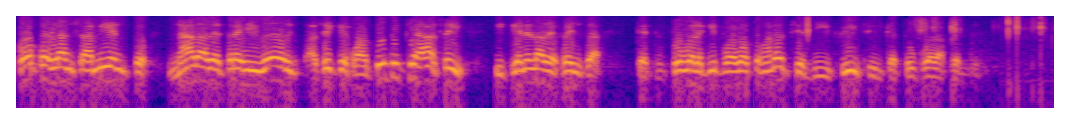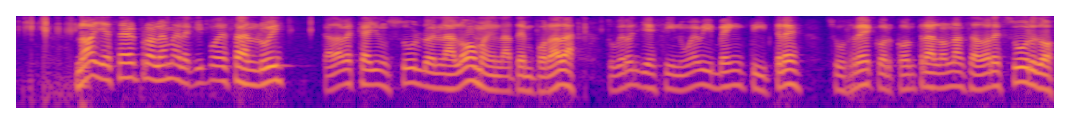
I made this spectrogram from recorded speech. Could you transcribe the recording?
pocos lanzamientos, nada de tres y dos. Así que cuando tú picheas así y tienes la defensa que tuvo el equipo de Boston anoche, es difícil que tú puedas perder. No, y ese es el problema del equipo de San Luis. Cada vez que hay un zurdo en la loma, en la temporada, tuvieron 19 y 23 su récord contra los lanzadores zurdos.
